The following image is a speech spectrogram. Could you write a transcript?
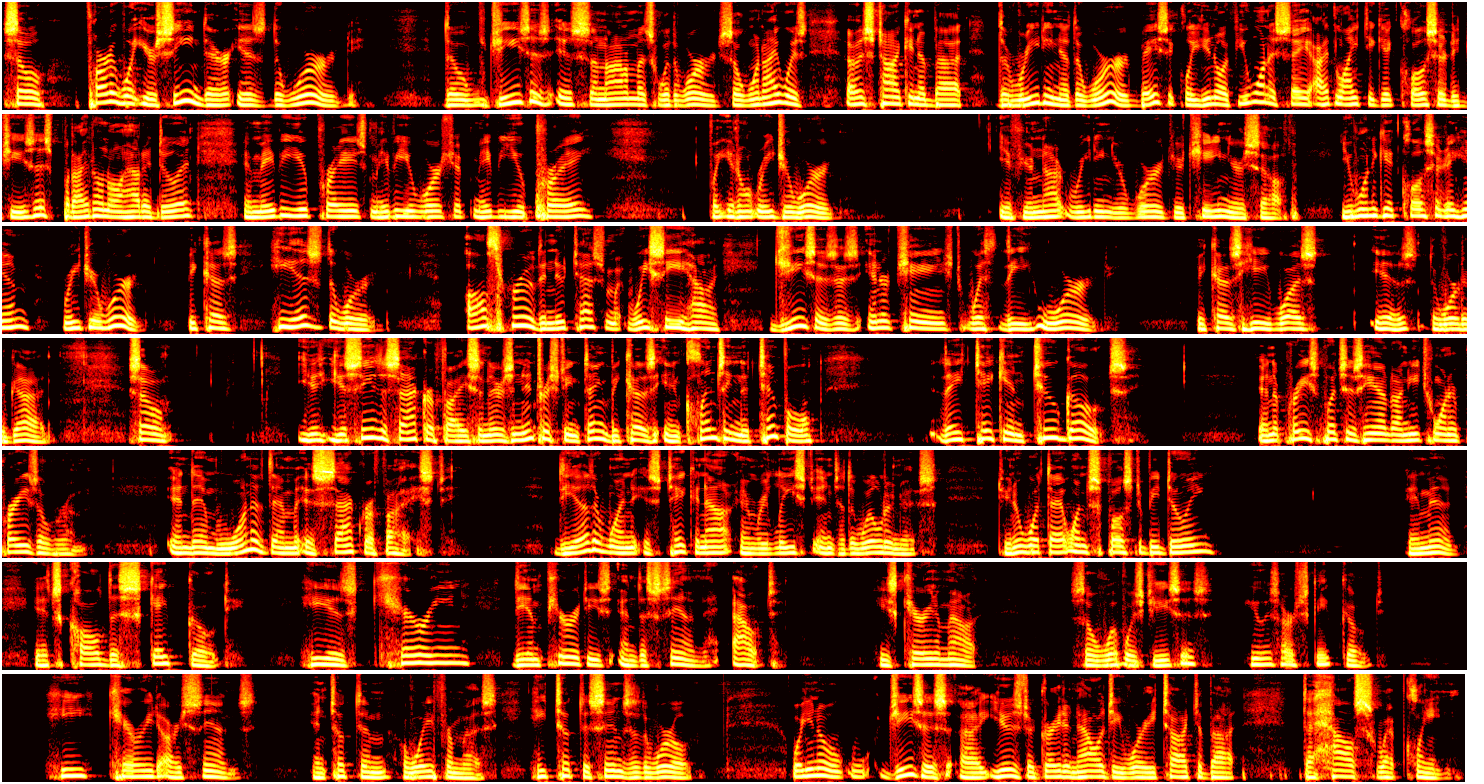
So part of what you're seeing there is the Word. The Jesus is synonymous with the Word. So when I was I was talking about the reading of the Word, basically, you know, if you want to say, I'd like to get closer to Jesus, but I don't know how to do it, and maybe you praise, maybe you worship, maybe you pray, but you don't read your word. If you're not reading your word, you're cheating yourself. You want to get closer to Him? Read your word because He is the Word. All through the New Testament, we see how Jesus is interchanged with the Word because he was is the word of God. So you, you see the sacrifice, and there's an interesting thing because in cleansing the temple, they take in two goats, and the priest puts his hand on each one and prays over them. And then one of them is sacrificed. The other one is taken out and released into the wilderness. Do you know what that one's supposed to be doing? Amen. It's called the scapegoat. He is carrying the impurities and the sin out. He's carrying them out. So, what was Jesus? He was our scapegoat. He carried our sins and took them away from us. He took the sins of the world. Well, you know, Jesus uh, used a great analogy where he talked about the house swept clean.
